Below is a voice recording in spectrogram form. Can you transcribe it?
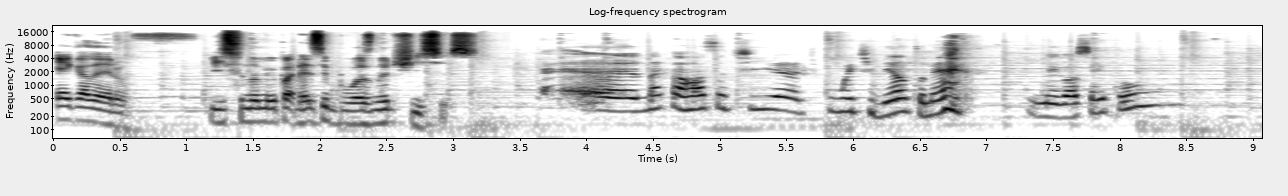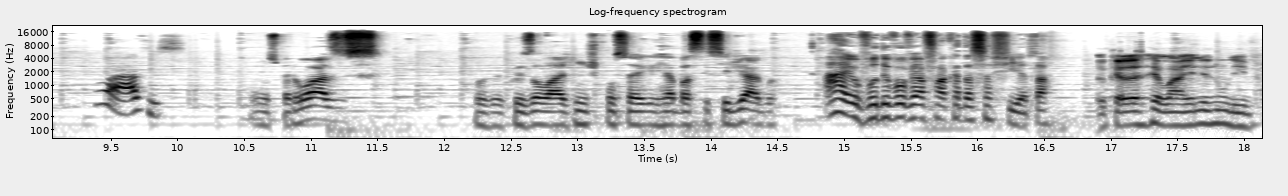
É, galera. Isso não me parece boas notícias. É, na carroça tinha tipo um mantimento, né? O negócio aí pro. pro Oasis. Vamos para o Oasis. Qualquer coisa lá a gente consegue reabastecer de água. Ah, eu vou devolver a faca da Safia, tá? Eu quero relar ele no livro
